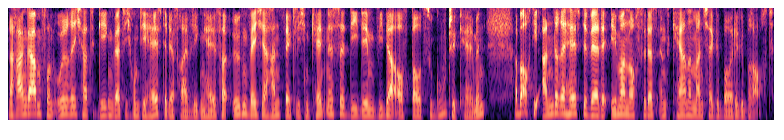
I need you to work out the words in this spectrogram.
Nach Angaben von Ulrich hat gegenwärtig rund die Hälfte der freiwilligen Helfer irgendwelche handwerklichen Kenntnisse, die dem Wiederaufbau zugute kämen, aber auch die andere Hälfte werde immer noch für das Entkernen mancher Gebäude gebraucht.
